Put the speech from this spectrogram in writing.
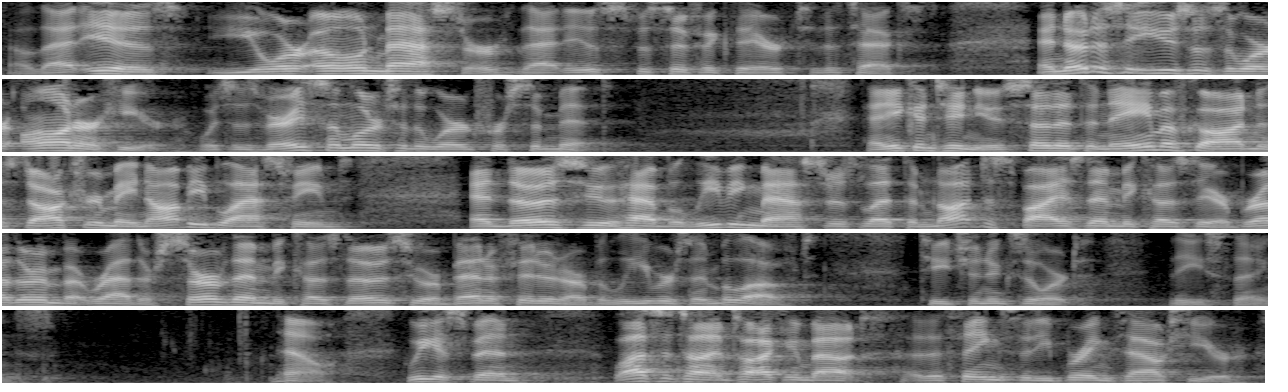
Now, that is your own master. That is specific there to the text. And notice he uses the word honor here, which is very similar to the word for submit. And he continues, so that the name of God and his doctrine may not be blasphemed, and those who have believing masters, let them not despise them because they are brethren, but rather serve them because those who are benefited are believers and beloved teach and exhort these things. Now, we could spend lots of time talking about the things that he brings out here.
